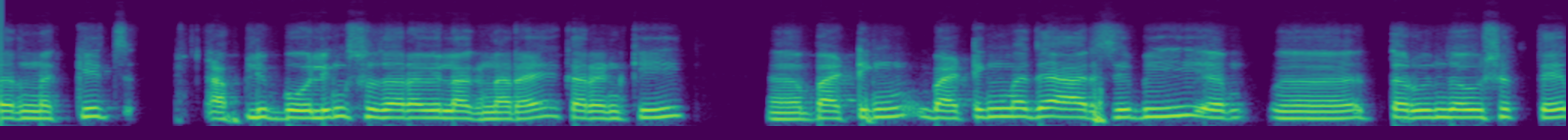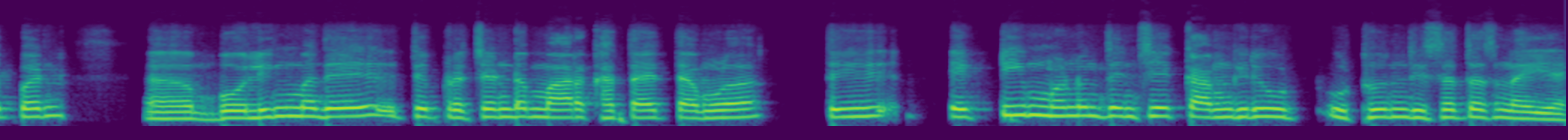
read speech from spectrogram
तर नक्कीच आपली बॉलिंग सुधारावी लागणार आहे. कारण की बॅटिंग बॅटिंगमध्ये आर-सी-बी तरुण जाऊ शकते, पण बॉलिंगमध्ये ते प्रचंड मार खातायत. त्यामुळं ती एक टीम म्हणून त्यांची एक कामगिरी उठून दिसतच नाहीये.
